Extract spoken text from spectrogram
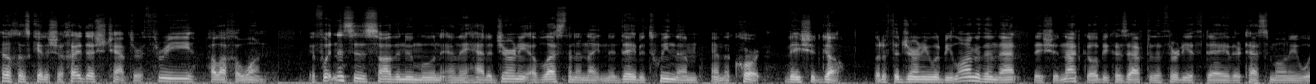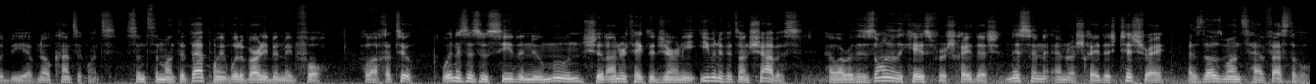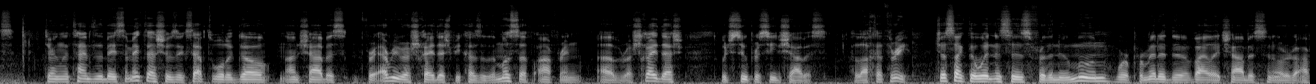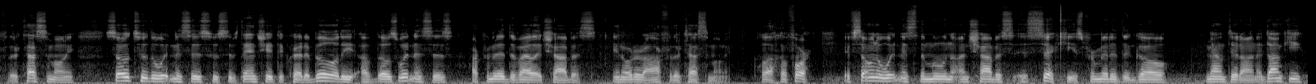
Hilchas Kiddush HaChodesh, Chapter 3, Halacha 1. If witnesses saw the new moon and they had a journey of less than a night and a day between them and the court, they should go. But if the journey would be longer than that, they should not go because after the 30th day their testimony would be of no consequence, since the month at that point would have already been made full. Halacha 2. Witnesses who see the new moon should undertake the journey even if it's on Shabbos. However, this is only the case for Rosh Chodesh Nisan and Rosh Chodesh Tishrei, as those months have festivals. During the times of the Beis Hamikdash, it was acceptable to go on Shabbos for every Rosh Chodesh because of the Musaf offering of Rosh Chodesh, which supersedes Shabbos. Halacha 3. Just like the witnesses for the new moon were permitted to violate Shabbos in order to offer their testimony, so too the witnesses who substantiate the credibility of those witnesses are permitted to violate Shabbos in order to offer their testimony. Halacha 4. If someone who witnessed the moon on Shabbos is sick, he is permitted to go mounted on a donkey.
